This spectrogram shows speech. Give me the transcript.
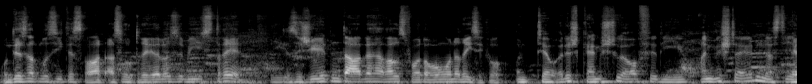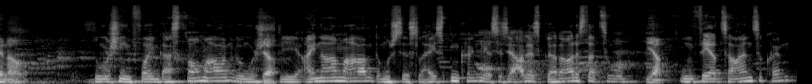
Und deshalb muss ich das Rad auch so drehen lassen, wie ich es drehe. Das ist jeden Tag eine Herausforderung und ein Risiko. Und theoretisch kämpfst du auch für die Angestellten, dass die. Genau. Du musst einen vollen Gastraum haben, du musst Ja. die Einnahmen haben, du musst es leisten können. Das ist ja alles, gehört alles dazu, Ja. um fair zahlen zu können.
